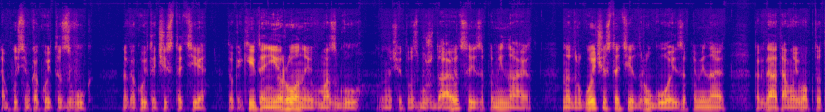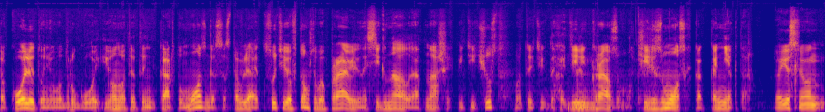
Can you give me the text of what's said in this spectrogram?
допустим, какой-то звук на какой-то частоте, то какие-то нейроны в мозгу значит, возбуждаются и запоминают. На другой частоте другой запоминают. Когда там его кто-то колет, у него другой, и он вот эту карту мозга составляет. Суть ее в том, чтобы правильно сигналы от наших пяти чувств, вот этих, доходили mm-hmm. к разуму, через мозг, как коннектор. А если он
